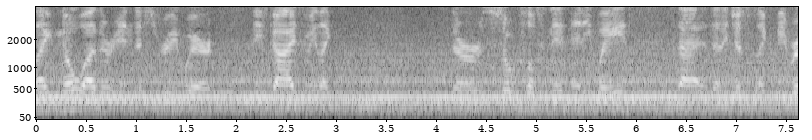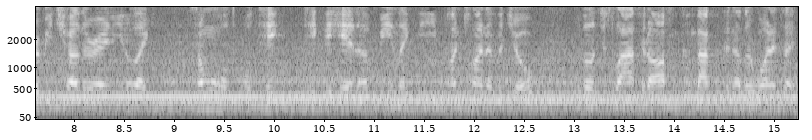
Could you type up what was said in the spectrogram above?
like no other industry where these guys. I mean, like they're so close knit, anyways, that, that they just like they rib each other, and you know, like someone will, will take take the hit of being like the punchline of a joke, but they'll just laugh it off and come back with another one. It's like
